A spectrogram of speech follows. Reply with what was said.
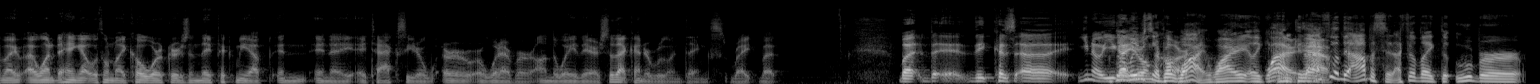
my I wanted to hang out with one of my coworkers and they picked me up in in a, a taxi or, or or whatever on the way there, so that kind of ruined things, right? But but because uh, you know you No, got your wait own car. but why? Why? Like, Why? I, mean, 'cause Yeah. I feel the opposite. I feel like the Uber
